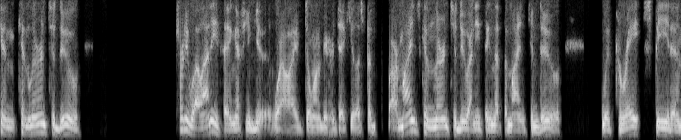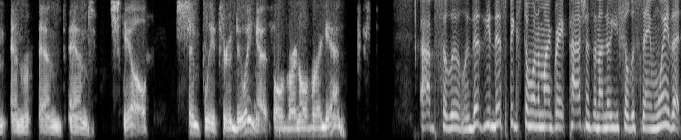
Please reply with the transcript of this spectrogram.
can can learn to do pretty well anything if you get. Well, I don't want to be ridiculous, but our minds can learn to do anything that the mind can do with great speed and and and and skill simply through doing it over and over again. Absolutely. This speaks to one of my great passions, and I know you feel the same way that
